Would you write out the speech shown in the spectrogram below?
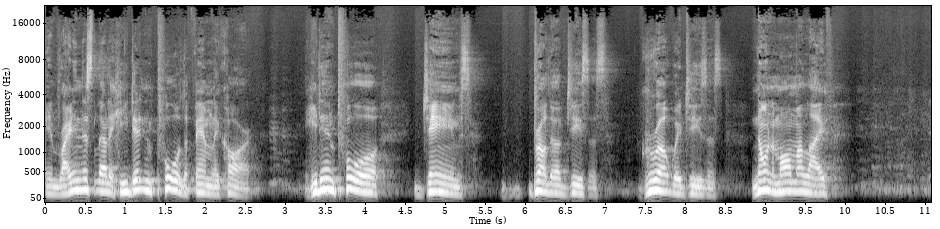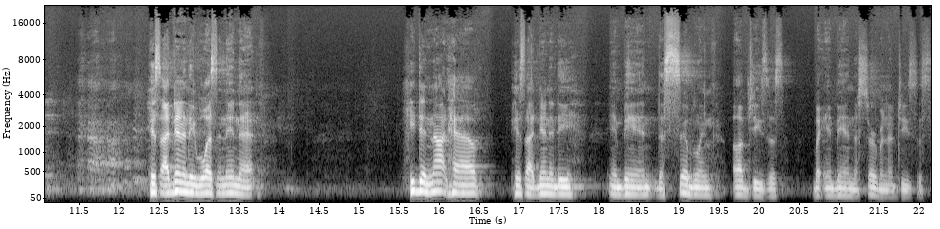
in writing this letter, he didn't pull the family card. He didn't pull James, brother of Jesus, grew up with Jesus, known him all my life. His identity wasn't in that. He did not have his identity in being the sibling of Jesus, but in being the servant of Jesus.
